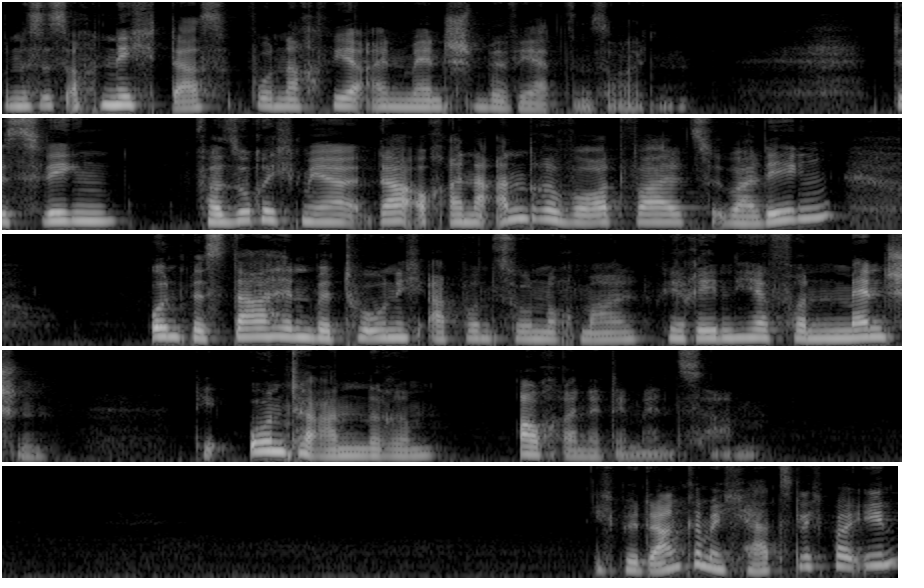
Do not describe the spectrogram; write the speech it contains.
Und es ist auch nicht das, wonach wir einen Menschen bewerten sollten. Deswegen versuche ich mir da auch eine andere Wortwahl zu überlegen. Und bis dahin betone ich ab und zu nochmal, wir reden hier von Menschen, die unter anderem auch eine Demenz haben. Ich bedanke mich herzlich bei Ihnen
